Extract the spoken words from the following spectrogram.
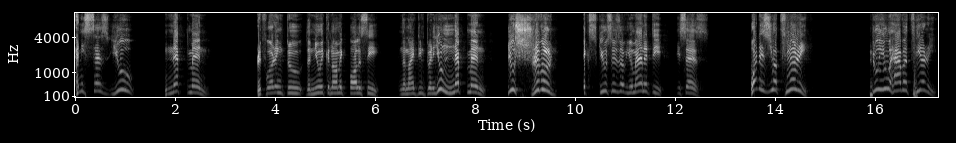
And he says, You NEP men, referring to the new economic policy in the 1920s, you NEP men, you shriveled excuses of humanity, he says. What is your theory? Do you have a theory?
